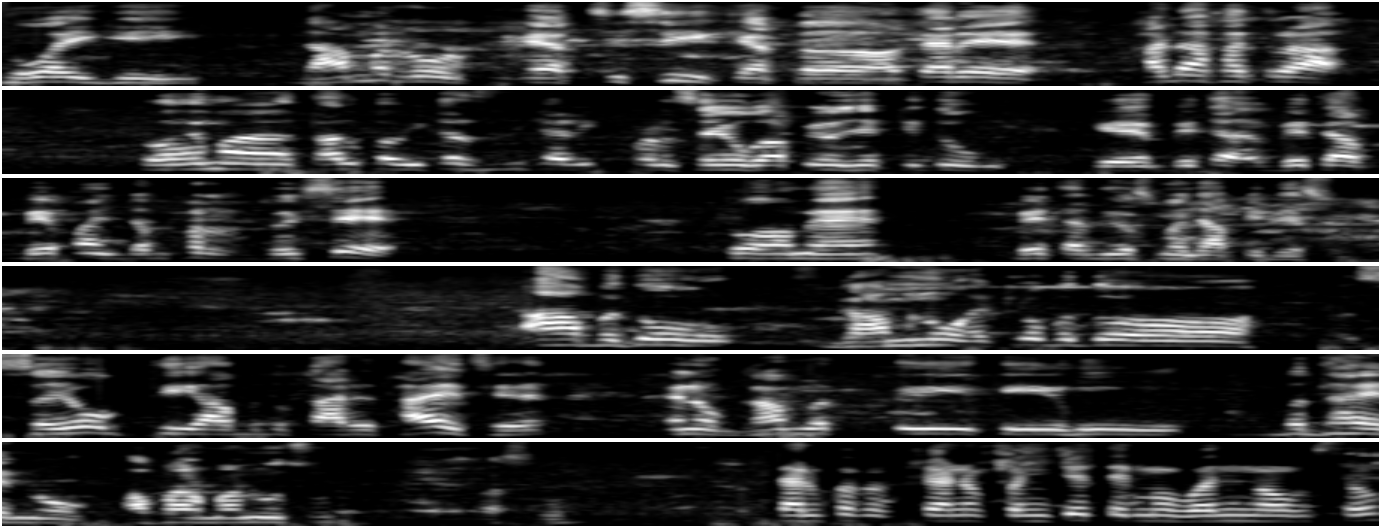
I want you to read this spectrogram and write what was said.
ધોવાઈ ગઈ. ડામર રોડ ક્યાંક સીસી ક્યાંક અત્યારે ખાડા ખાતરા. તો એમાં તાલુકા વિકાસ અધિકારી પણ સહયોગ આપ્યો છે, કીધું કે બે ચાર બે ચાર, બે પાંચ ડમ્પર જોઈશે, તો અમે બે ચાર દિવસમાં જ આપી દઈશું આ બધો ગામનો એટલો બધો સહયોગથી આ બધું કાર્ય થાય છે, એનો ગામ વતીથી હું બધાએનો આભાર માનું છું. અસ્તુ તાલુકા કક્ષાનો પંચોતેરમો વન મહોત્સવ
